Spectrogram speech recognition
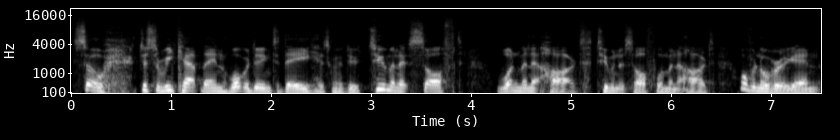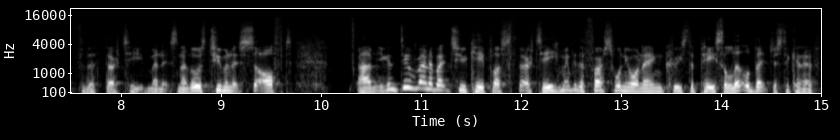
so just to recap, then what we're doing today is going to do two minutes soft. One minute hard, two minutes off, one minute hard, over and over again for the 30 minutes. Now, those two minutes soft um, you can do around about 2k plus 30. Maybe the first one you want to increase the pace a little bit just to kind of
